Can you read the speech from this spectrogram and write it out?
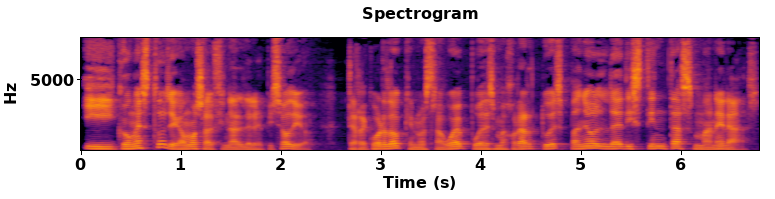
Y con esto llegamos al final del episodio. Te recuerdo que en nuestra web puedes mejorar tu español de distintas maneras.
